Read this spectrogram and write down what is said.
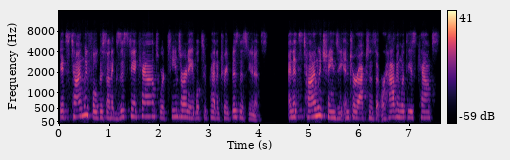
It's time we focus on existing accounts where teams are unable to penetrate business units and it's time we change the interactions that we're having with these accounts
